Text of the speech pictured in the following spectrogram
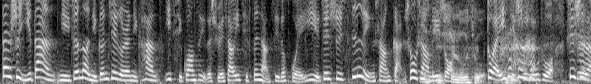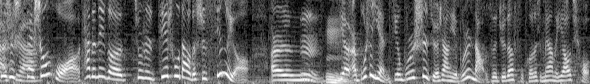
但是，一旦你真的你跟这个人，你看一起逛自己的学校，一起分享自己的回忆，这是心灵上、感受上的一种一种吃卤煮，对，一起吃卤煮，这是的这是在生活，他的那个就是接触到的是心灵，而嗯。嗯也而不是眼睛，不是视觉上，也不是脑子，觉得符合了什么样的要求，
